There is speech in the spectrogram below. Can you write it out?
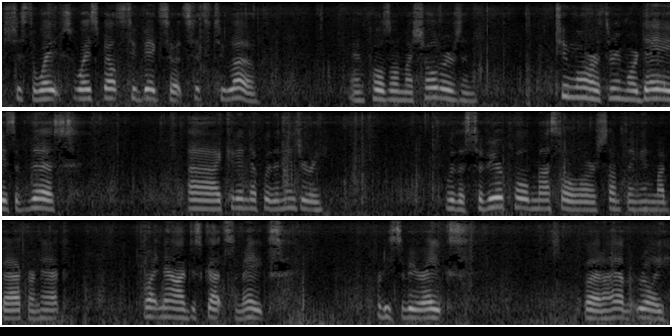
It's just the waist, waist belt's too big so it sits too low and pulls on my shoulders and two more or three more days of this, uh, I could end up with an injury with a severe pulled muscle or something in my back or neck. Right now I've just got some aches, pretty severe aches, but I haven't really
